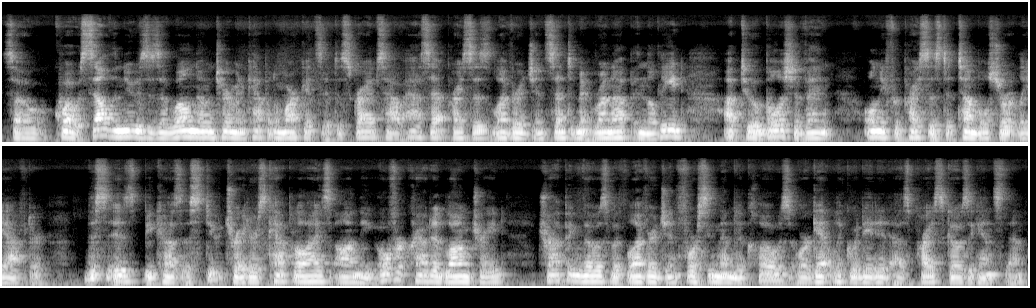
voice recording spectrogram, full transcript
So, quote, sell the news is a well known term in capital markets. It describes how asset prices, leverage, and sentiment run up in the lead up to a bullish event, only for prices to tumble shortly after. This is because astute traders capitalize on the overcrowded long trade, trapping those with leverage and forcing them to close or get liquidated as price goes against them.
